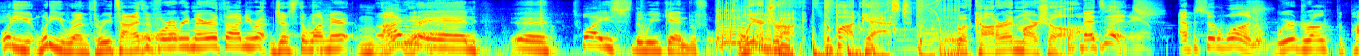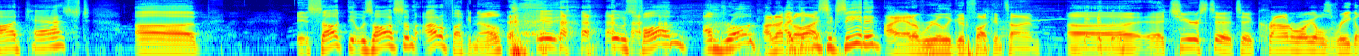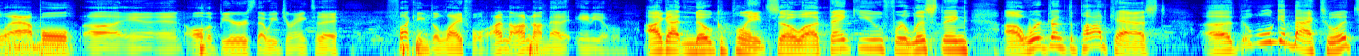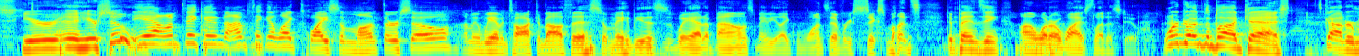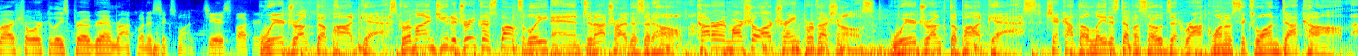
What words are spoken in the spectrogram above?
what do you What do you run three times before every marathon you run? Just the one marathon? I ran uh, twice the weekend before. We're Drunk, the podcast with Cotter and Marshall. That's it. Episode one. We're drunk. The podcast. Uh, It sucked. It was awesome. I don't fucking know. It, it was fun. I'm drunk. I'm not gonna think lie. we succeeded. I had a really good fucking time. Uh, uh, cheers to, to Crown Royal's Regal Apple uh, and, and all the beers that we drank today. Fucking delightful. I'm, I'm not mad at any of them. I got no complaints. So uh, thank you for listening. Uh, We're drunk the podcast. Uh, we'll get back to it here uh, here soon. Yeah, I'm thinking I'm thinking like twice a month or so. I mean, we haven't talked about this, so maybe this is way out of bounds. Maybe like once every six months, depending on what our wives let us do. We're drunk the podcast. Scott or Marshall Work Release Program Rock 1061. Cheers, fuckers. We're Drunk the Podcast reminds you to drink responsibly and to not try this at home. Cotter and Marshall are trained professionals. We're Drunk the Podcast. Check out the latest episodes at rock1061.com.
